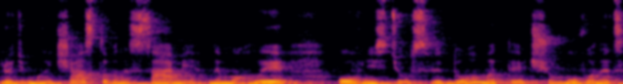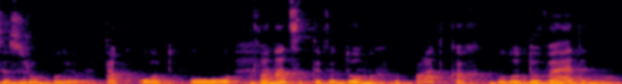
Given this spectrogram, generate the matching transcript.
людьми, часто вони самі не могли повністю усвідомити, чому вони це зробили. Так, от у 12 відомих випадках було доведено,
